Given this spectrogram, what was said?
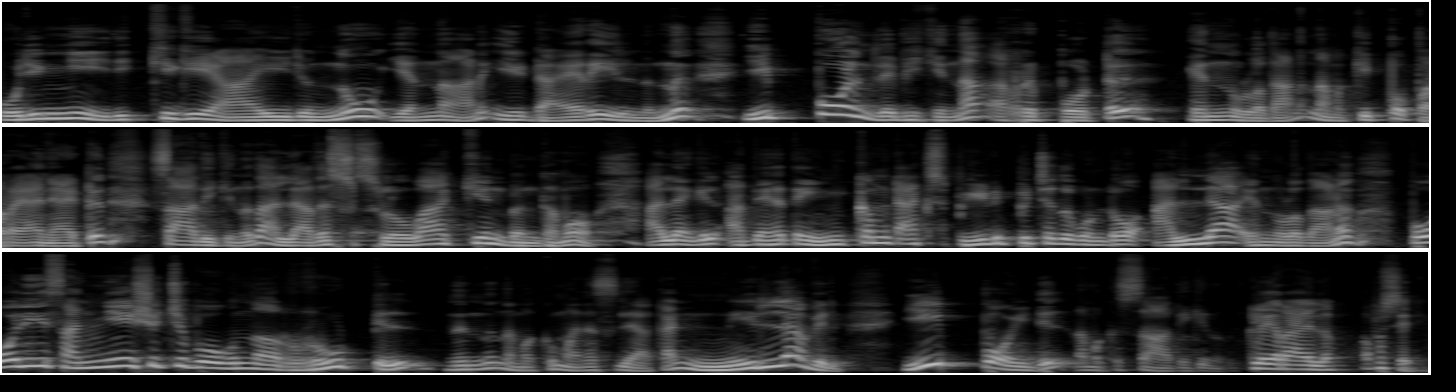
ഒരുങ്ങിയിരിക്കുകയായിരുന്നു എന്നാണ് ഈ ഡയറിയിൽ നിന്ന് ഇപ്പോൾ ലഭിക്കുന്ന റിപ്പോർട്ട് എന്നുള്ളതാണ് നമുക്കിപ്പോൾ പറയാനായിട്ട് സാധിക്കുന്നത്. അല്ലാതെ സ്ലോവാക്യൻ ബന്ധമോ അല്ലെങ്കിൽ അദ്ദേഹത്തെ ഇൻകം ടാക്സ് പീഡിപ്പിച്ചതുകൊണ്ടോ അല്ല എന്നുള്ളതാണ് പോലീസ് അന്വേഷിച്ചു പോകുന്ന റൂട്ടിൽ നിന്ന് നമുക്ക് മനസ്സിലാക്കാൻ നിലവിൽ ഈ പോയിന്റിൽ നമുക്ക് സാധിക്കുന്നത്. ക്ലിയർ ആയല്ലോ? അപ്പോൾ ശരി.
